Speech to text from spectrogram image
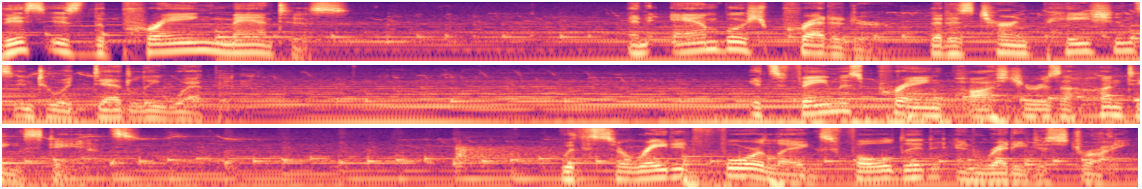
This is the praying mantis, an ambush predator that has turned patience into a deadly weapon. Its famous praying posture is a hunting stance, with serrated forelegs folded and ready to strike.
